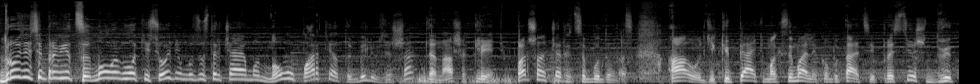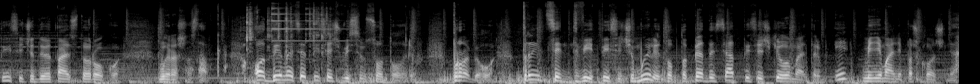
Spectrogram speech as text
Друзі, всім привіт! Це новий влог. І сьогодні ми зустрічаємо нову партію автомобілів зі США для наших клієнтів. Перша на черзі це буде у нас Audi Q5 максимальної комплектації Prestige 2019 року. Виграшна ставка 11 тисяч 800 доларів. Пробігу 32 тисячі милі, тобто 50 тисяч кілометрів. І мінімальні пошкодження.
